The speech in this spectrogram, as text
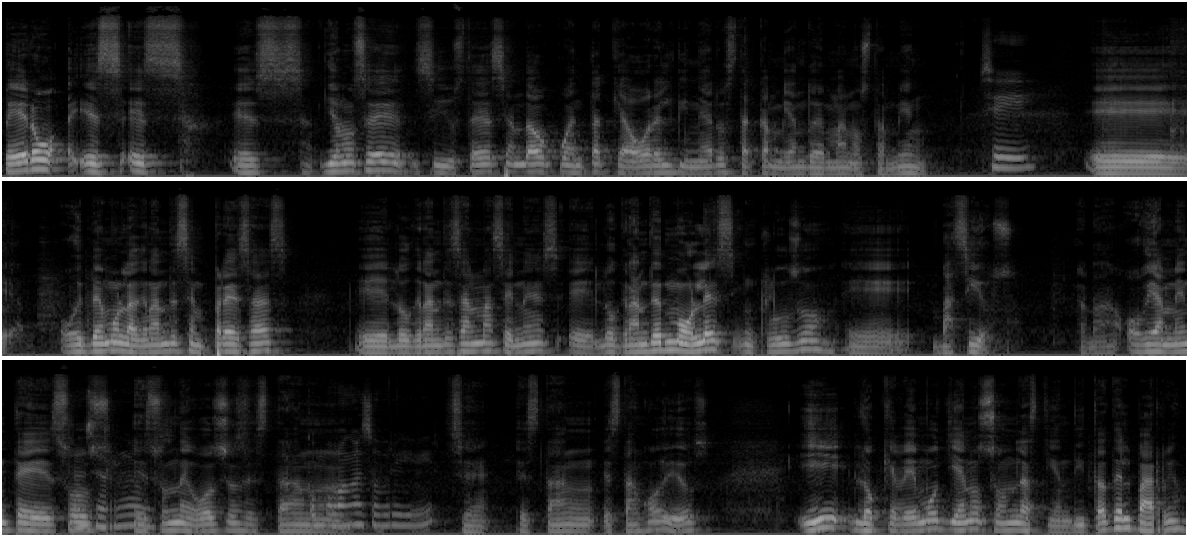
pero es, es, es, yo no sé si ustedes se han dado cuenta que ahora el dinero está cambiando de manos también. Sí. Eh, hoy vemos las grandes empresas, eh, los grandes almacenes, eh, los grandes moles incluso vacíos. ¿verdad? Obviamente esos, esos negocios están, ¿Cómo van a sobrevivir? sí, están, están jodidos. Y lo que vemos llenos son las tienditas del barrio,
